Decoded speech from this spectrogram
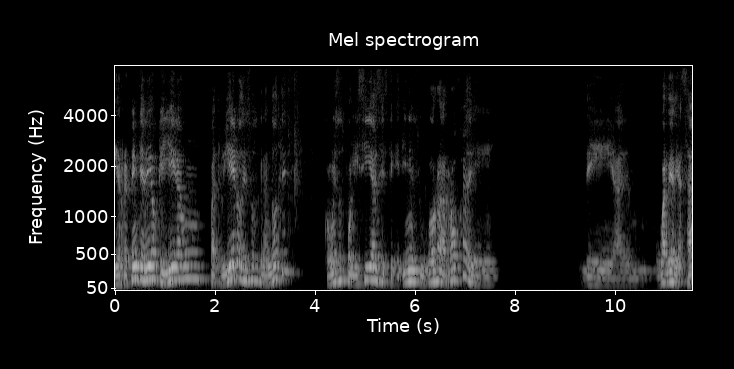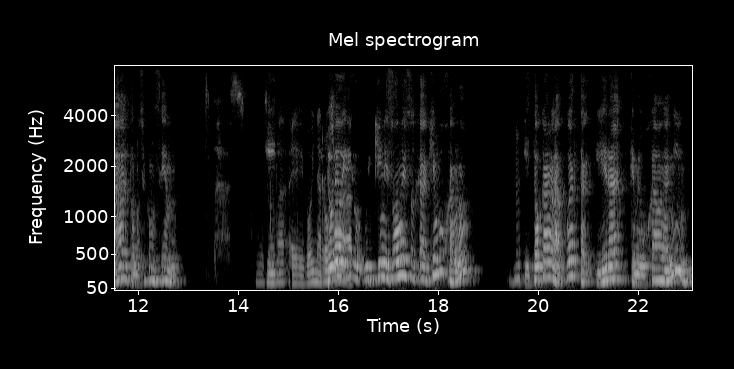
y de repente veo que llega un patrullero de esos grandotes, con esos policías este, que tienen su gorra roja de, de ah, guardia de asalto, no sé cómo se llama. ¿Cómo se llama? Eh, boina roja. Yo veo y digo, uy, ¿quiénes son esos? ¿A quién buscan, no? Y tocan a la puerta y era que me buscaban a mí.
